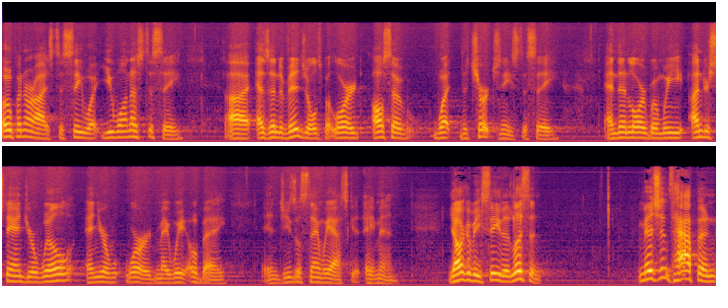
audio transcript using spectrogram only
open our eyes to see what you want us to see. uh, as individuals, but Lord, also what the church needs to see. And then, Lord, when we understand your will and your word, may we obey. In Jesus' name we ask it. Amen. Y'all can be seated. Listen, missions happen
